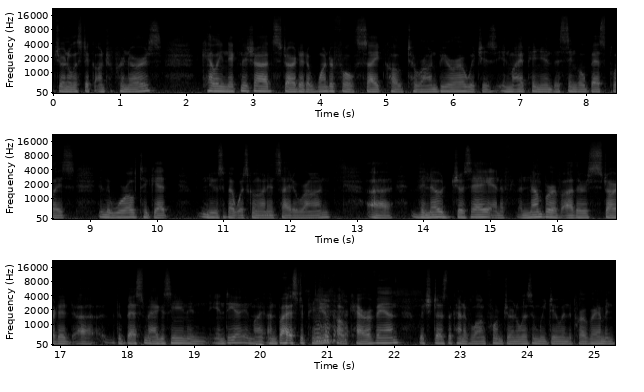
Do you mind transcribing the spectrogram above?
journalistic entrepreneurs. Kelly Niknejad started a wonderful site called Tehran Bureau, which is, in my opinion, the single best place in the world to get news about what's going on inside Iran. Uh, Vinod Jose and a, a, number of others started uh, the best magazine in India, in my unbiased opinion, called Caravan, which does the kind of long form journalism we do in the program. And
